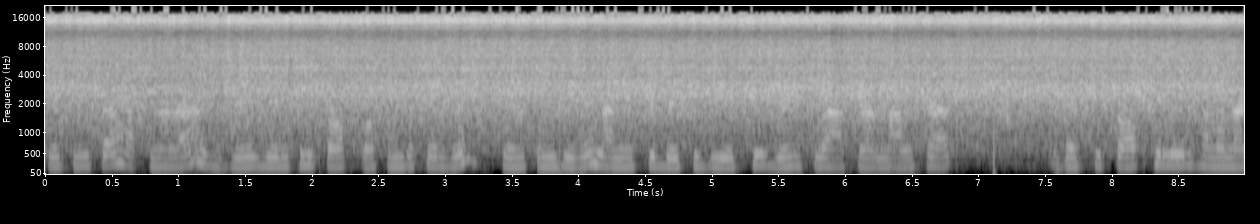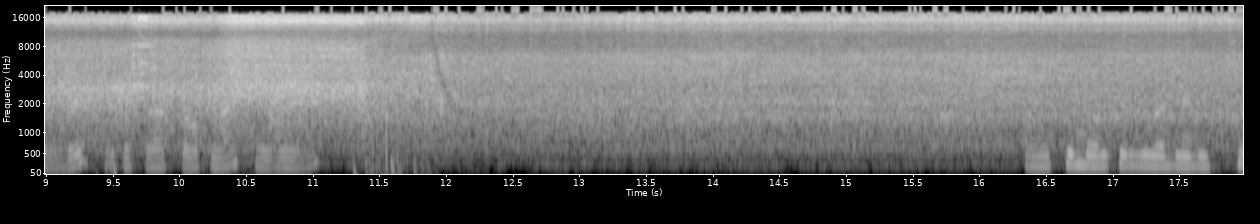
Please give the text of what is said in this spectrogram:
তেঁতুলটা আপনারা যে যেরকম টক পছন্দ করবেন, সেরকম দিবেন। আমি একটু বেশি দিয়েছি, যেহেতু আচার, লাল শাক। এটা একটু টক হলেই ভালো লাগবে। এটা তো আর টক না, সেই জন্য। আমি একটু মরিচের গুঁড়া দিয়ে দিচ্ছি।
